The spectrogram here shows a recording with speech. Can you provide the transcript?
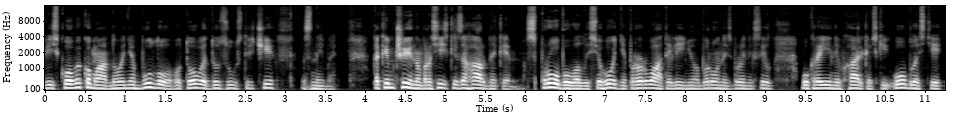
військове командування було готове до зустрічі з ними. Таким чином, російські загарбники спробували сьогодні прорвати лінію оборони Збройних сил України в Харківській області,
